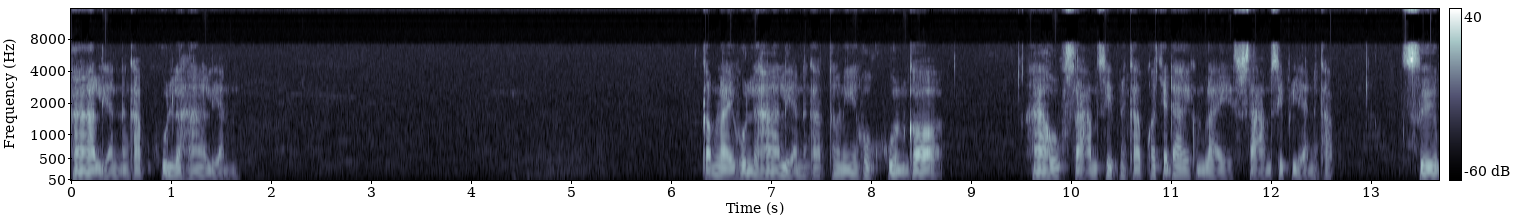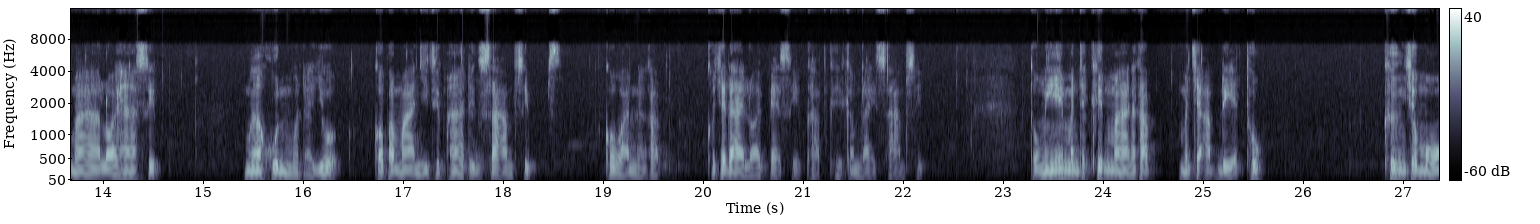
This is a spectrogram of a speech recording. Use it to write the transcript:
ห้าเหรียญนนะครับ หุ้นละห้าเหรียญกำไรหุ้นละห้าเหรียญนะครับทั้งนี้หกหุ้นก็ห้าหกสามสิบนะครับ ก็จะได้กำไรสามสิบเหรียญนะครับ ซื้อมาร้อยห้าสิบเมื่อหุ้นหมดอายุก็ประมาณยี่สิบห้าถึงสามสิบกว่าวันนะครับ ก็จะได้ร้อยแปดสิบครับ คือกำไรสามสิบตรงนี้มันจะขึ้นมานะครับ มันจะอัปเดตทุกครึ่งชั่วโมง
